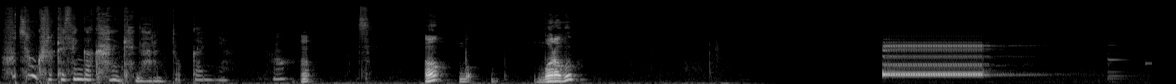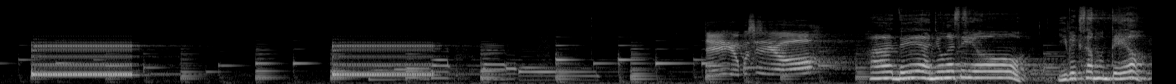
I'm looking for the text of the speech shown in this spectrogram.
후천 그렇게 생각하는 게 나랑 똑같냐? 어? 응? 어? 뭐 뭐라고? 네, 여보세요. 아, 네, 안녕하세요. 203호인데요.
